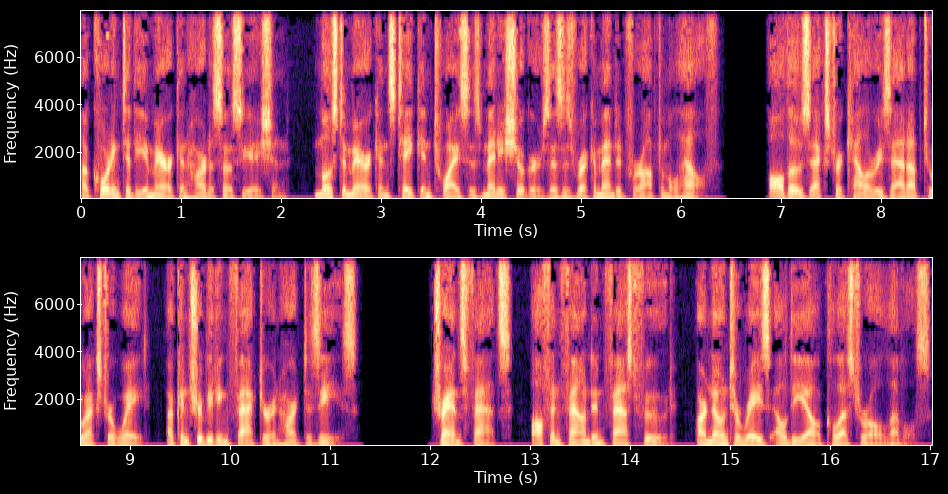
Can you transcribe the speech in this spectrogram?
According to the American Heart Association, most Americans take in twice as many sugars as is recommended for optimal health. All those extra calories add up to extra weight, a contributing factor in heart disease. Trans fats, often found in fast food, are known to raise LDL cholesterol levels.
